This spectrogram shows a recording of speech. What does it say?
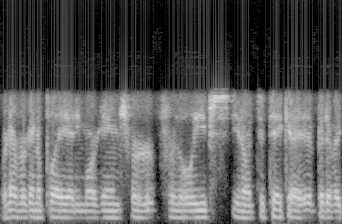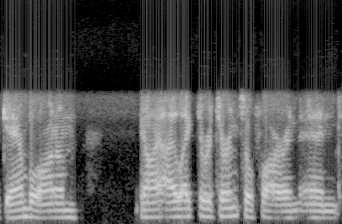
were never going to play any more games for for the Leafs. You know, to take a, a bit of a gamble on him. You know, I, I like the return so far, and and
